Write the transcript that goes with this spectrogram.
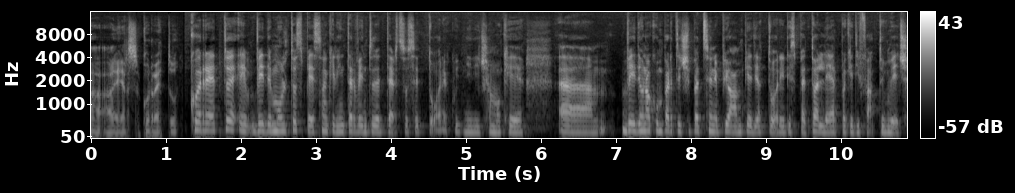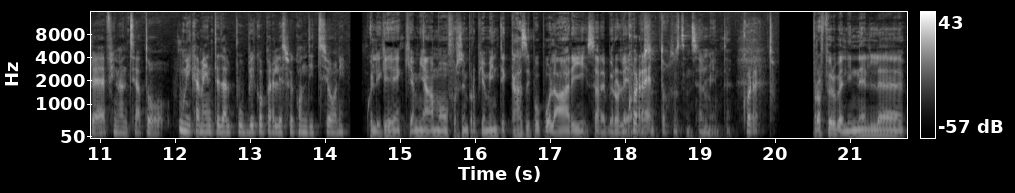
a, a ERS, corretto? Corretto e vede molto spesso anche l'intervento del terzo settore, quindi diciamo che eh, vede una compartecipazione più ampia di attori rispetto all'ERP che di fatto invece è finanziato unicamente dal pubblico per le sue condizioni. Quelle che chiamiamo forse impropriamente case popolari sarebbero l'ERP Corretto. sostanzialmente. Corretto. Prof. Belli, nel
